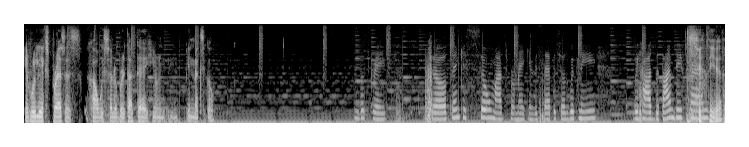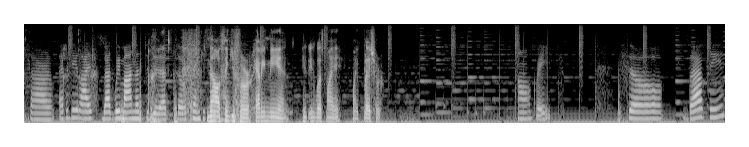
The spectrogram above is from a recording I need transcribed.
it really expresses how we celebrate that day here in, in Mexico. That's great. So thank you so much for making this episode with me. We had the time difference, Yeah. it's our everyday life, but we managed to do that. So thank you so No, much. thank you for having me, and it, it was my my pleasure. Oh, great. So that's it.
